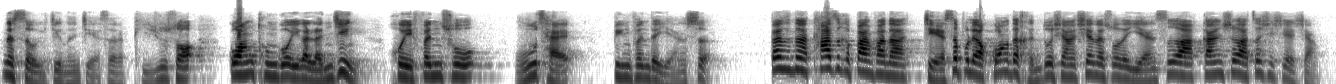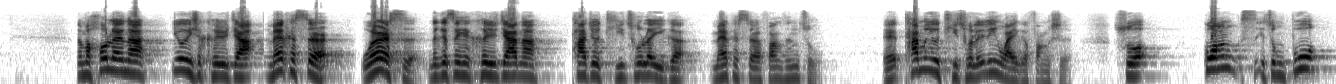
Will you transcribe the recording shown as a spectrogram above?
那时候已经能解释了。比如说，光通过一个棱镜。会分出五彩缤纷的颜色，但是呢，他这个办法呢，解释不了光的很多像现在说的颜色啊、干涉啊这些现象。那么后来呢，又一些科学家，麦克斯尔、威尔斯那个这些科学家呢，他就提出了一个麦克斯尔方程组。哎，他们又提出了另外一个方式，说光是一种波，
